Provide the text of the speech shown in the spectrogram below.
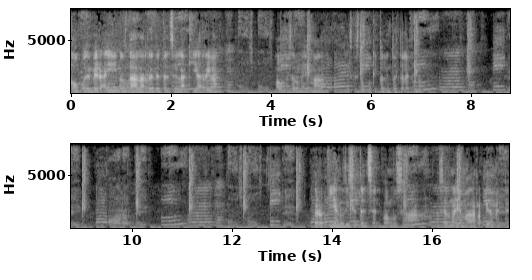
Como pueden ver ahí nos da la red de Telcel aquí arriba. Vamos a hacer una llamada, es que está un poquito lento el teléfono. Pero aquí ya nos dice Telcel, vamos a hacer una llamada rápidamente.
